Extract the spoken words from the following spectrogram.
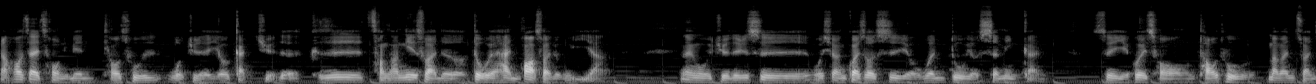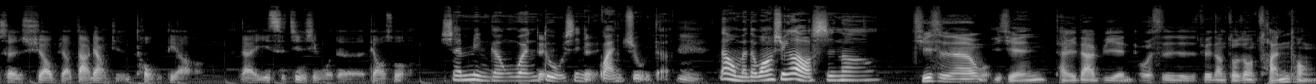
然后再从里面挑出我觉得有感觉的，可是常常捏出来的都会和画出来的不一样。那我觉得就是我喜欢怪兽是有温度、有生命感，所以也会从陶土慢慢转成需要比较大量点的铜雕，来以此进行我的雕塑。生命跟温度是你关注的。嗯，那我们的汪勋老师呢？其实呢，以前台艺大毕业，我是非常着重传统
